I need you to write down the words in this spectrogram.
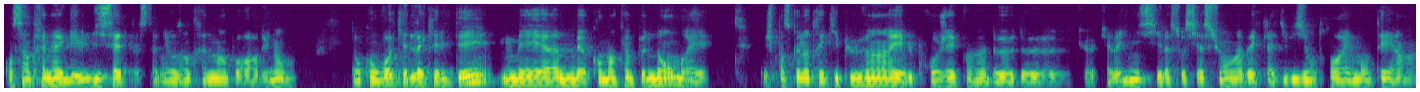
On s'est entraîné avec des U17 cette année aux entraînements pour avoir du nombre. Donc, on voit qu'il y a de la qualité, mais, euh, qu'on manque un peu de nombre. Et, je pense que notre équipe U20 et le projet de, de, qu'avait initié l'association avec la division 3 et monté en,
